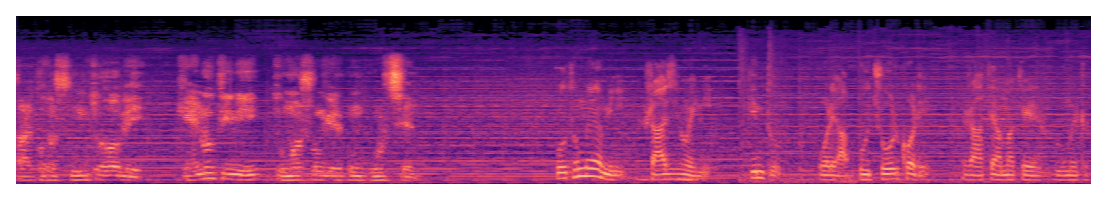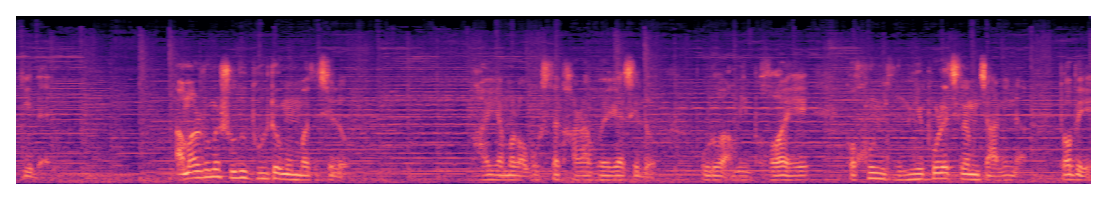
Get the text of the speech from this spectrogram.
তার কথা শুনতে হবে কেন তিনি তোমার সঙ্গে এরকম করছেন? প্রথমে আমি রাজি হইনি কিন্তু পরে আব্বু জোর করে রাতে আমাকে রুমে ঢুকিয়ে দেয়। আমার রুমে শুধু দুটো মোমবাতি ছিল। ভাই আমার অবস্থা খারাপ হয়ে গেছিল। পুরো আমি ভয়ে কখন ঘুমিয়ে পড়েছিলাম জানি না। তবে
